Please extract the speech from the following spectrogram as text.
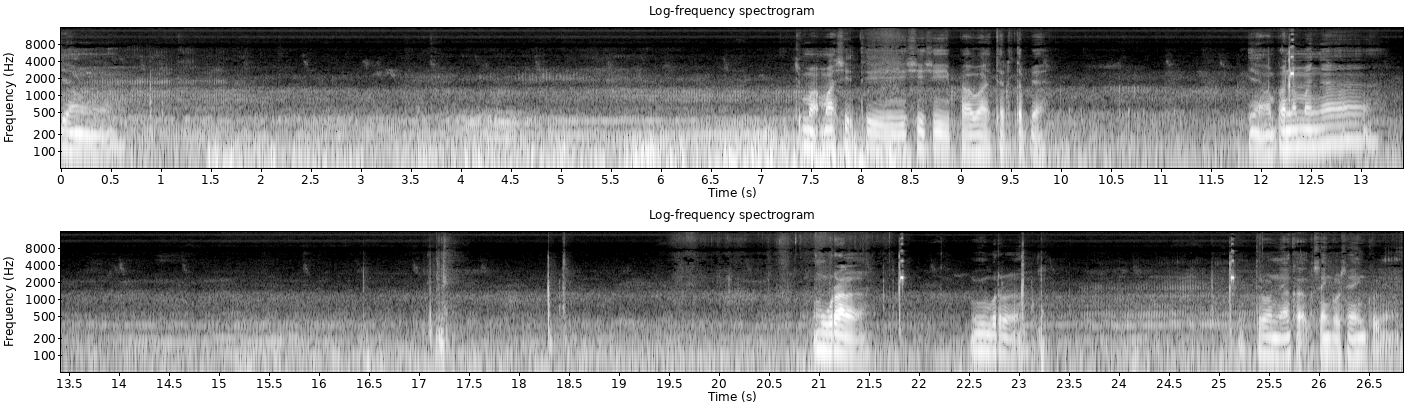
yang cuma masih di sisi bawah tetap ya. Yang apa namanya? Mural. Mural. Drone agak senggol-senggol ini.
